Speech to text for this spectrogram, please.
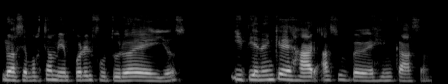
lo hacemos también por el futuro de ellos y tienen que dejar a sus bebés en casa.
